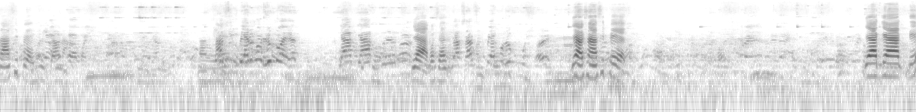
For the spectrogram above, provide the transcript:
สามสิบแปดคือเจ้าน่ะสามสิบแปดก็ถึงหน่อยฮะอยากอยากอยากก็สันอยากสามสิบแปดก็ถึงคุณอยากสามสิบแปดอยากอยากดิ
